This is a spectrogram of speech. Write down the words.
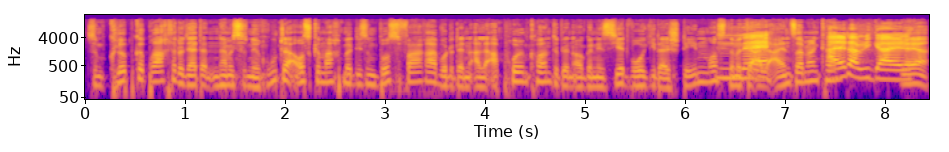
zum Club gebracht hat und der hat dann, dann habe ich so eine Route ausgemacht mit diesem Busfahrer, wo der dann alle abholen konnte, dann organisiert, wo jeder stehen muss, damit Nee. er alle einsammeln kann. Alter, wie geil. Ja, ja.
